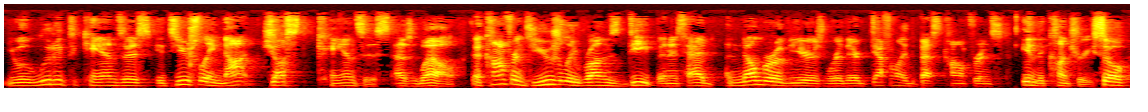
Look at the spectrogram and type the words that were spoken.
You alluded to Kansas. It's usually not just Kansas as well. The conference usually runs deep and has had a number of years where they're definitely the best conference in the country. So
